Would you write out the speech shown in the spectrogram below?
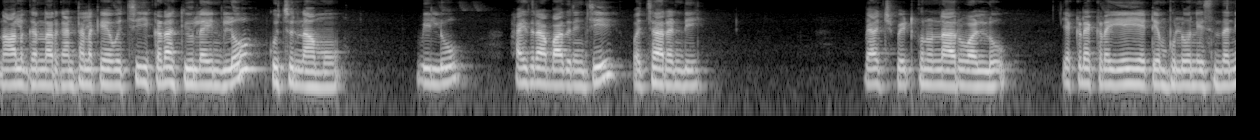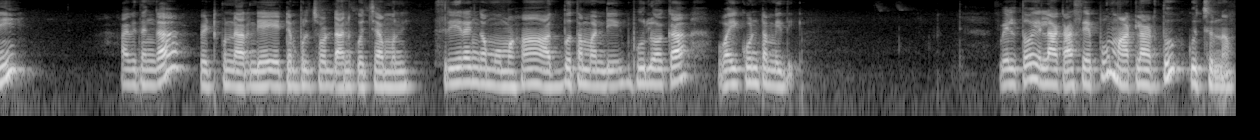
నాలుగున్నర గంటలకే వచ్చి ఇక్కడ క్యూ లైన్లో కూర్చున్నాము. వీళ్ళు హైదరాబాద్ నుంచి వచ్చారండి. బ్యాచ్ పెట్టుకుని ఉన్నారు వాళ్ళు. ఎక్కడెక్కడ ఏ ఏ టెంపుల్ అనేసిందని ఆ విధంగా పెట్టుకున్నారండి. ఏ టెంపుల్ చూడడానికి వచ్చామని శ్రీరంగము మహా అద్భుతం అండి భూలోక వైకుంఠం ఇది. వీళ్ళతో ఇలా కాసేపు మాట్లాడుతూ కూర్చున్నాం.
